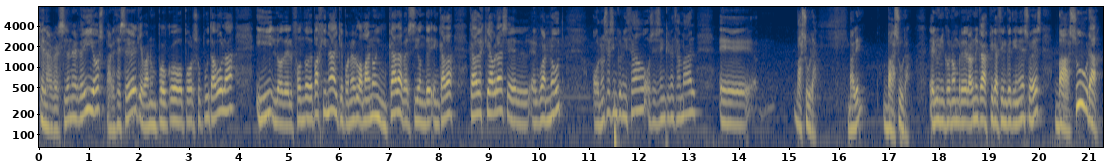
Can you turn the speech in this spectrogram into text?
Que las versiones de iOS parece ser que van un poco por su puta bola y lo del fondo de página hay que ponerlo a mano en cada versión, de, en cada, cada vez que abras el, el OneNote o no se ha sincronizado o se sincroniza mal eh, basura, ¿vale? Basura. El único nombre, la única explicación que tiene eso es basura.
